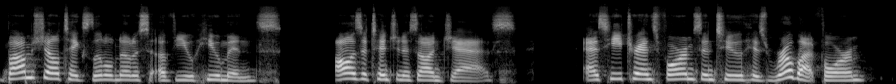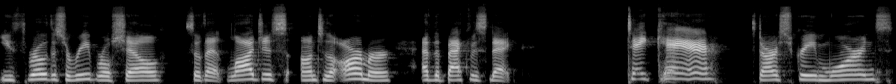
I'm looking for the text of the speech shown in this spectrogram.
Bombshell takes little notice of you humans. All his attention is on Jazz. As he transforms into his robot form, you throw the cerebral shell so that lodges onto the armor at the back of his neck. Take care, Starscream warns.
